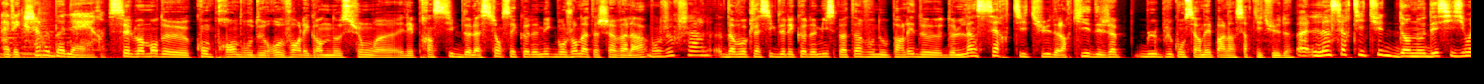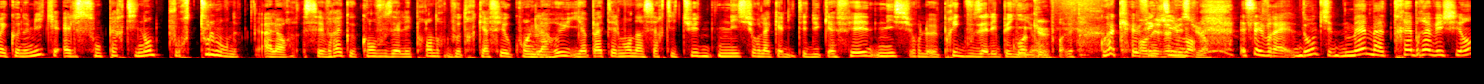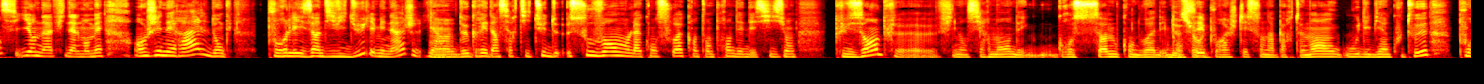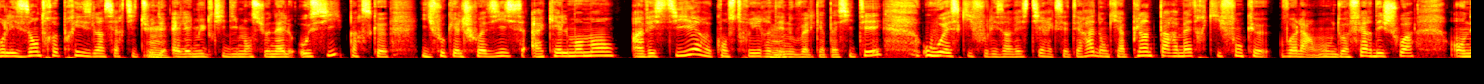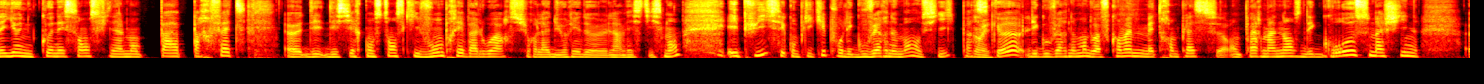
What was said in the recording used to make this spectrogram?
avec Charles Bonner. C'est le moment de comprendre ou de revoir les grandes notions euh, et les principes de la science économique. Bonjour Natacha Valla. Bonjour Charles. Dans vos classiques de l'économie ce matin, vous nous parlez de, de l'incertitude. Alors qui est déjà le plus concerné par l'incertitude? Bah, L'incertitude dans nos décisions économiques, elles sont pertinentes pour tout le monde. Alors c'est vrai que quand vous allez prendre votre café au coin de la Mm. rue, il n'y a pas tellement d'incertitude ni sur la qualité du café, ni sur le prix que vous allez payer. Quoique. Quoique, On n'est jamais effectivement. sûr. C'est vrai. Donc, même à très brève échéance, il y en a finalement. Mais en général, donc, pour les individus, les ménages, il y a un degré d'incertitude. Souvent, on la conçoit quand on prend des décisions plus amples, euh, financièrement, des grosses sommes qu'on doit dépenser pour acheter son appartement ou des biens coûteux. Pour les entreprises, l'incertitude, Mhm. elle est multidimensionnelle aussi parce que il faut qu'elles choisissent à quel moment investir, construire des Mhm. nouvelles capacités, où est-ce qu'il faut les investir, etc. Donc il y a plein de paramètres qui font que voilà, on doit faire des choix en ayant une connaissance finalement pas parfaite euh, des, des circonstances qui vont prévaloir sur la durée de l'investissement. Et puis c'est compliqué pour les gouvernements aussi parce Oui. que les gouvernements doivent quand même mettre en place en permanence des grosses machines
